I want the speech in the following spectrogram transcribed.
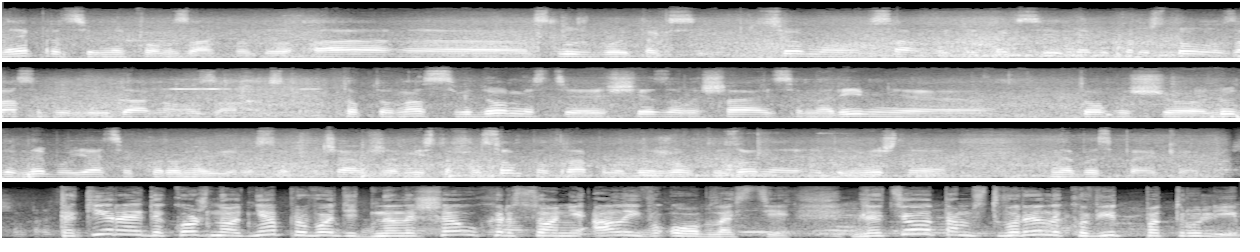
не працівником закладу, а е, службою таксі. При цьому сам водій таксі не використовував засоби індивідуального захисту. Тобто, в нас свідомість ще залишається на рівні е, того, що люди не бояться коронавірусу. Хоча вже місто Херсон потрапило до жовтої зони епідемічної небезпеки. Такі рейди кожного дня проводять не лише у Херсоні, але й в області. Для цього там створили ковід-патрулі.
